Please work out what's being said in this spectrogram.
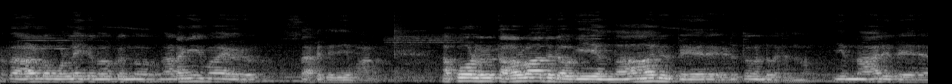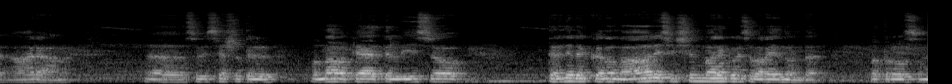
അപ്പോൾ ആളുകൾ മുകളിലേക്ക് നോക്കുന്നു. നാടകീയമായ ഒരു സാഹചര്യമാണ്. അപ്പോൾ ഒരു തളർവാദ രോഗിയെ നാല് പേര് എടുത്തുകൊണ്ട് വരുന്നു. ഈ നാല് പേര് ആരാണ്? സുവിശേഷത്തിൽ ഒന്നാം അധ്യായത്തിൽ ഈശോ തിരഞ്ഞെടുക്കുന്ന നാല് ശിഷ്യന്മാരെ കുറിച്ച് പറയുന്നുണ്ട്. പത്രോസും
